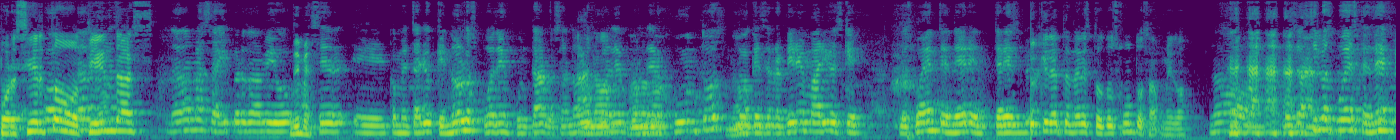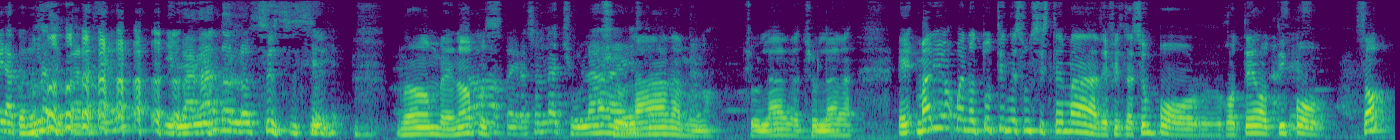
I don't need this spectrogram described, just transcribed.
Por cierto, Nada tiendas... más- nada más ahí, perdón amigo, Dime. hacer eh, el comentario que no los pueden juntar, o sea, no Ah, los no, pueden no, no, poner no. juntos. No. Lo que se refiere Mario es que los pueden tener en tres... Yo quería tener estos dos juntos, amigo. No, pues así los puedes tener, mira, con una separación y pagándolos. Sí, sí, sí. No, hombre, no, No, pues pero son una chulada. chulada, amigo. Chulada, chulada. Eh, Mario, bueno, tú tienes un sistema de filtración por goteo tipo SO.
